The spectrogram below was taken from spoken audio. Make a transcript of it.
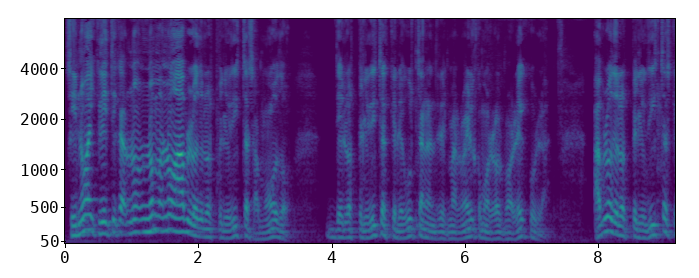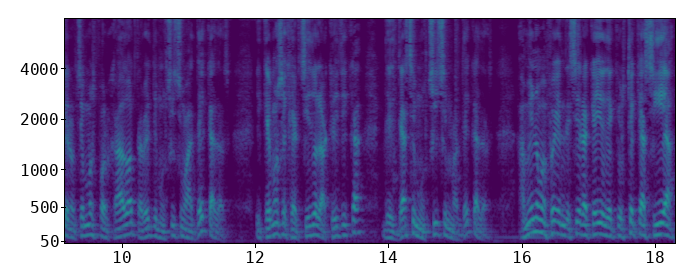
Si no hay crítica, no, no, no hablo de los periodistas a modo, de los periodistas que le gustan a Andrés Manuel como los moléculas. Hablo de los periodistas que nos hemos forjado a través de muchísimas décadas y que hemos ejercido la crítica desde hace muchísimas décadas. A mí no me pueden decir aquello de que usted qué hacía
